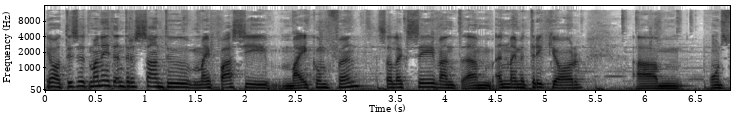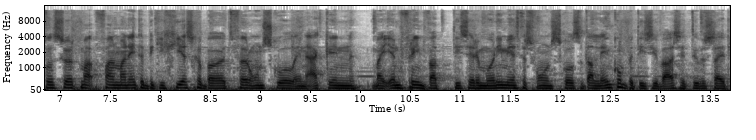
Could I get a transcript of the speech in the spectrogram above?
ja, dit is dit maar net interessant hoe my passie my kom vind, sal ek sê, want ehm um, in my matriekjaar Um ons wil soort van maar net 'n bietjie gees gebou het vir ons skool en ek en my een vriend wat die seremoniemeesters vir ons skool se talentkompetisie was, het toe besluit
